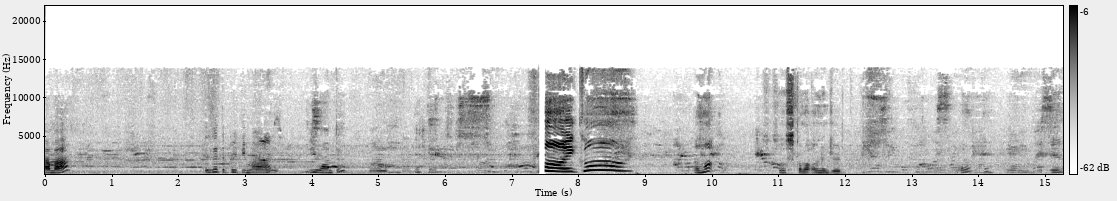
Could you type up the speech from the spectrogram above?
Mama? Is it a pretty mask? You want to? Okay. Oh my god! Aha. Sus, kamaon na jud. Oh, okay. Yeah.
